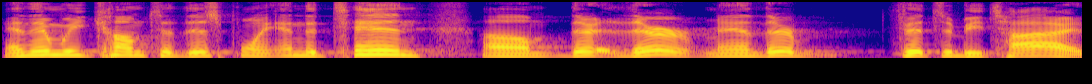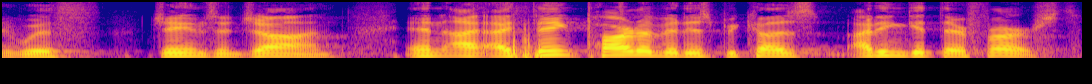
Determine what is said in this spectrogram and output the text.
And then we come to this point, and the 10, um, they're, they're, man, they're fit to be tied with James and John. And I, I think part of it is because I didn't get there first.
